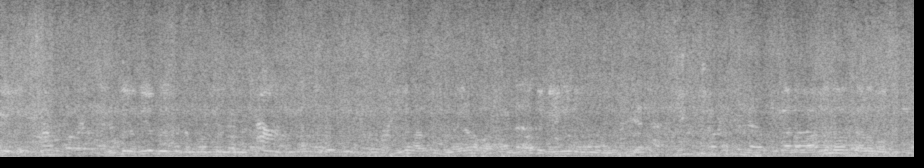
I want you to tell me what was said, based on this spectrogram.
ഇല്ലേ വാങ്ങുന്നവർക്കാണ് നോക്കുന്നത്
